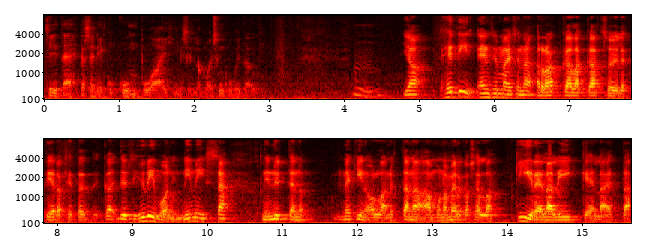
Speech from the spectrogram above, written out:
Siitä ehkä se niinku kumpuaa ihmisille, voisin kuvitella. Hmm. Ja heti ensimmäisenä rakkailla katsojille tiedoksi, että tietysti hyvinvoinnin nimissä, niin nyt mekin ollaan nyt tänä aamuna melkoisella kiireellä liikkeellä, että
